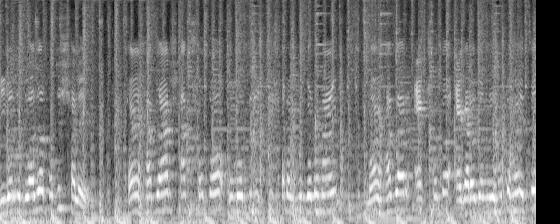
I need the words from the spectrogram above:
বিগত দু হাজার পঁচিশ সালে ছয় হাজার সাতশত উনত্রিশটি সড়ক দুর্ঘটনায় নয় হাজার একশত এগারো জন নিহত হয়েছে।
